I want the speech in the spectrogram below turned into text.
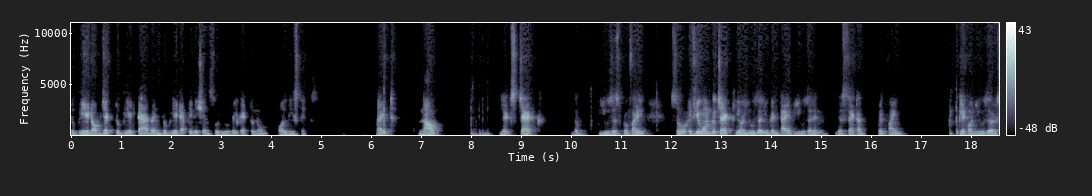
to create object, to create tab, and to create applications, so you will get to know all these things, right? Now let's check the user's profile. So if you want to check your user, you can type user in this setup quick find, click on users,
